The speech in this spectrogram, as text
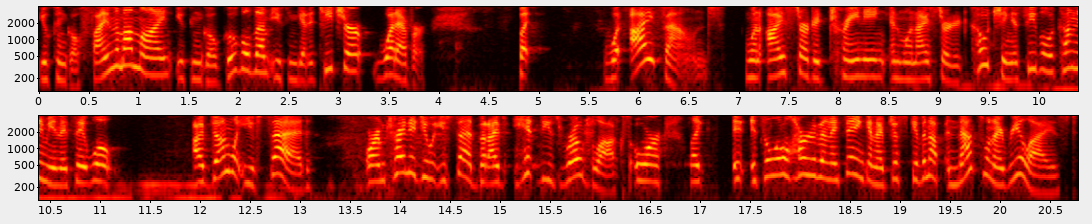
You can go find them online, you can go Google them, you can get a teacher, whatever. But what I found when I started training and when I started coaching is people would come to me and they'd say, Well, I've done what you've said, or I'm trying to do what you've said, but I've hit these roadblocks, or like it, it's a little harder than I think, and I've just given up. And that's when I realized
